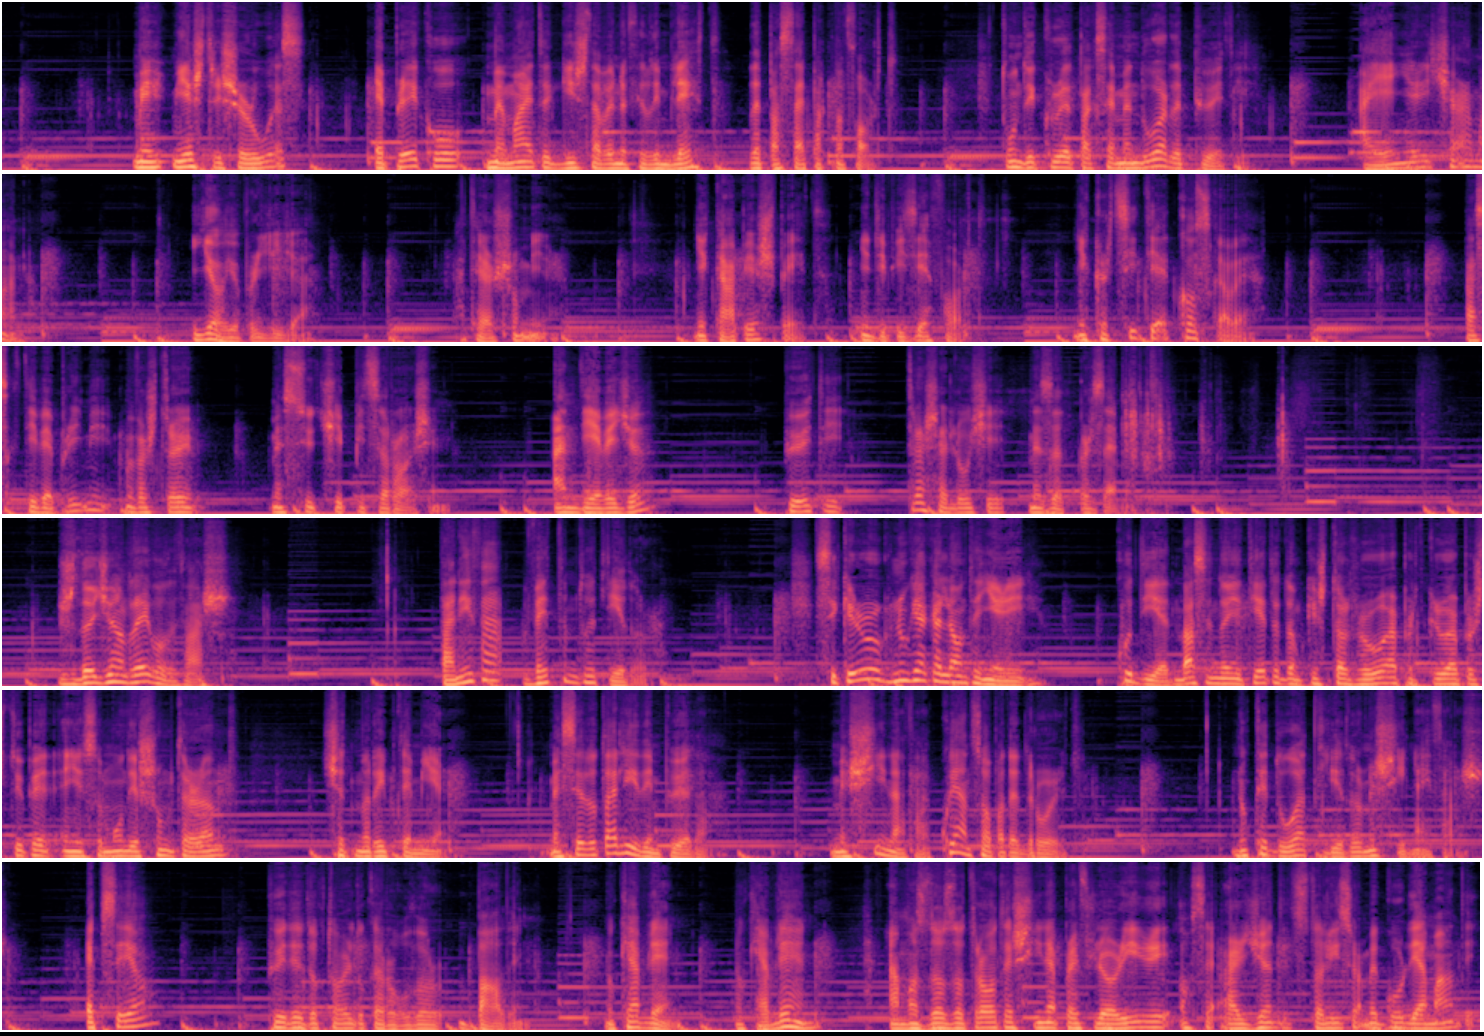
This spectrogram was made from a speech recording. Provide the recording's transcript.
Me mjeshtri shërues e preku me majë të gishtave në fillim lehtë dhe pastaj pak më fort. Tundi kryet paksa i menduar dhe pyeti: "A je njeri qaraman?" Jo, iu përgjigja. Atëherë shumë mirë. Një kapje e shpejtë, një lëvizje e fortë. Një kërcitje e kockave. Pas këtij veprimi, më vështroi me sytë që i picërroheshin. A ndjeve gjë? Pyeti trashaluqi me zë të përzemërt. Çdo gjë në rregull, i thashë. Tani tha vetëm duhet lidhur. Si kirurg nuk ia kalonte njeri. Ku dihet, mbase ndonjë tjetër do më kish torturuar për të krijuar përshtypjen e një sëmundje shumë të rëndë që të më rripte mirë. Me se do ta lidhim, pyeta? Me shina, tha, ku janë copat e drurit? Nuk e dua të lidhur me shina, i thashë. E pse jo? Pyeti doktori duke rrudhur ballin. Nuk ia vlen. Nuk ia vlen. A mos do zotrote shina prej floriri ose argjendi të stolisura me gurë diamanti?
